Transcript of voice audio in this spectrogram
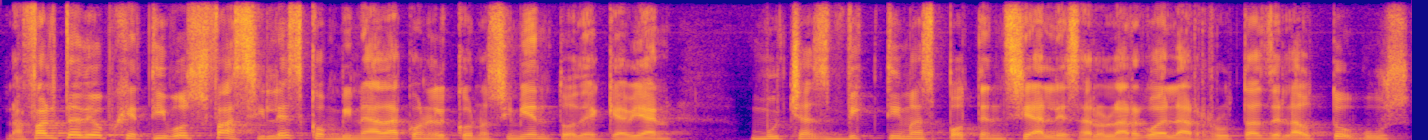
La falta de objetivos fáciles combinada con el conocimiento de que habían muchas víctimas potenciales a lo largo de las rutas del autobús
